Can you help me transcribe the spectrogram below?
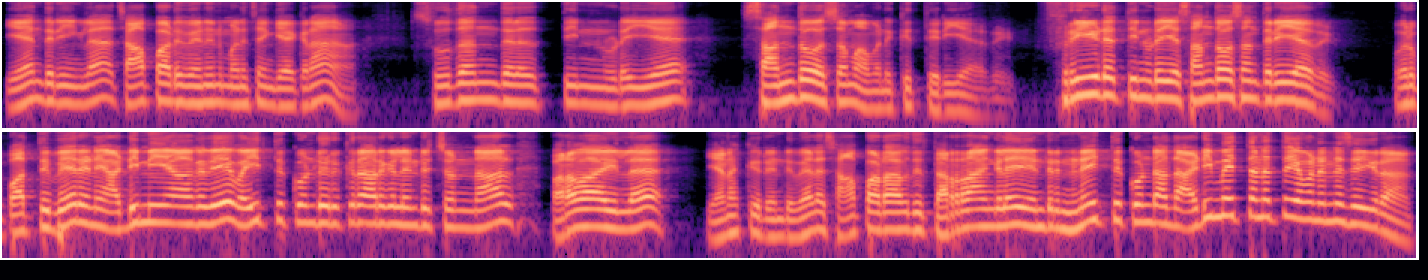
ஏன் தெரியுங்களா? சாப்பாடு வேணும்னு மனுஷன் கேட்குறான் சுதந்திரத்தினுடைய சந்தோஷம் அவனுக்கு தெரியாது. ஃப்ரீடத்தினுடைய சந்தோஷம் தெரியாது. ஒரு பத்து பேர் என்னை அடிமையாகவே வைத்து கொண்டு இருக்கிறார்கள் என்று சொன்னால் பரவாயில்லை. எனக்கு ரெண்டு வேளை சாப்பாடாவது தர்றாங்களே என்று நினைத்து கொண்டு அந்த அடிமைத்தனத்தை அவன் என்ன செய்கிறான்?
